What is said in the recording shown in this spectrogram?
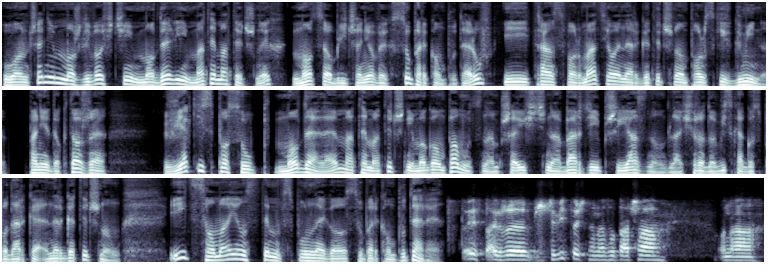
łączeniem możliwości modeli matematycznych, mocy obliczeniowych superkomputerów i transformacją energetyczną polskich gmin. Panie doktorze, w jaki sposób modele matematycznie mogą pomóc nam przejść na bardziej przyjazną dla środowiska gospodarkę energetyczną i co mają z tym wspólnego superkomputery? To jest tak, że rzeczywistość, która nas otacza, ona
